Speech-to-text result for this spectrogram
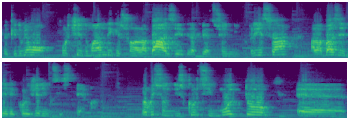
Perché dobbiamo porci le domande che sono alla base della creazione di un'impresa, alla base dell'ecologia di un sistema. Però questi sono discorsi molto eh,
